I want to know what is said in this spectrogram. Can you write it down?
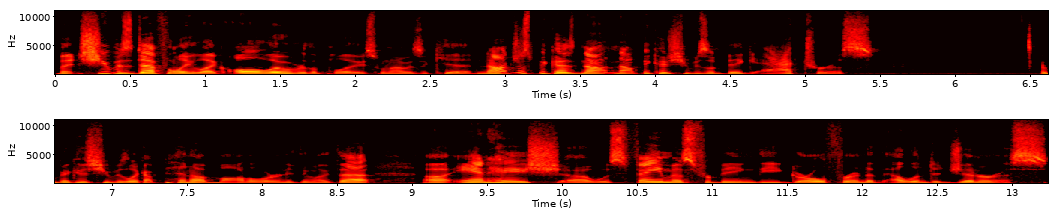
but she was definitely like all over the place when I was a kid. Not just because not not because she was a big actress or because she was like a pinup model or anything like that. Uh, Anne Heche uh, was famous for being the girlfriend of Ellen DeGeneres.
